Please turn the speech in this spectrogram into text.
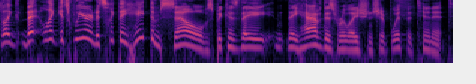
Like that. Like it's weird. It's like they hate themselves because they they have this relationship with the tenant,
